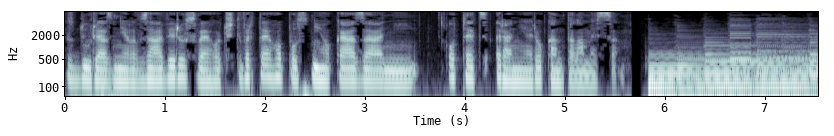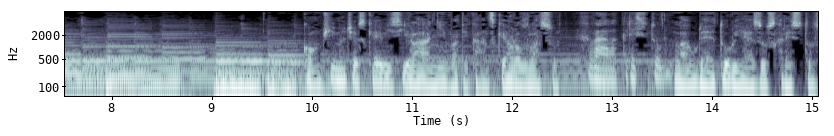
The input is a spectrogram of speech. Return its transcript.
Zdůraznil v závěru svého čtvrtého postního kázání otec Raniero Cantalamessa. Končíme české vysílání vatikánského rozhlasu. Chvála Kristu. Laudetur Jezus Christus.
